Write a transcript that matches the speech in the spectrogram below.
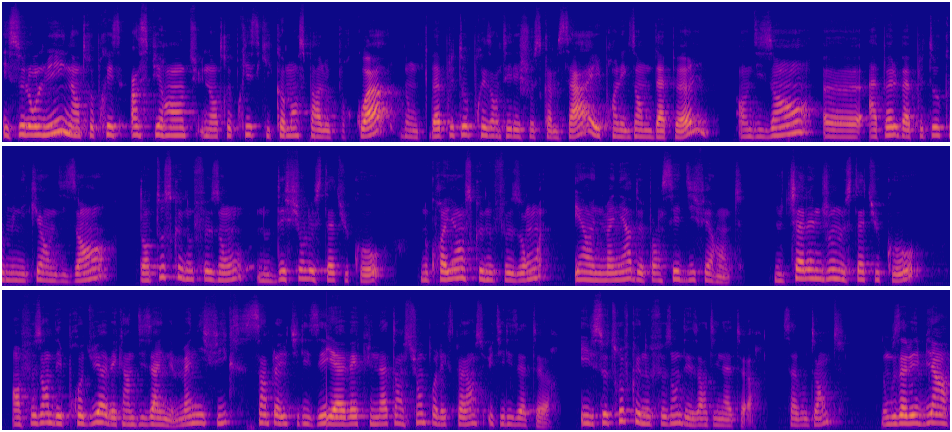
Et selon lui, une entreprise inspirante, une entreprise qui commence par le pourquoi, donc va plutôt présenter les choses comme ça. Et il prend l'exemple d'Apple en disant, euh, Apple va plutôt communiquer en disant, dans tout ce que nous faisons, nous défions le statu quo, nous croyons en ce que nous faisons et en une manière de penser différente. Nous challengeons le statu quo en faisant des produits avec un design magnifique, simple à utiliser et avec une attention pour l'expérience utilisateur. il se trouve que nous faisons des ordinateurs. Ça vous tente? Donc vous avez bien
